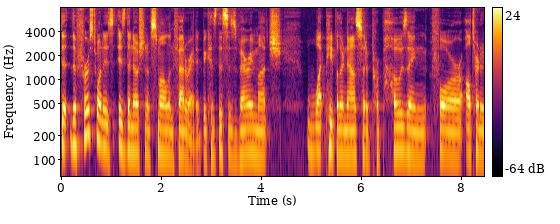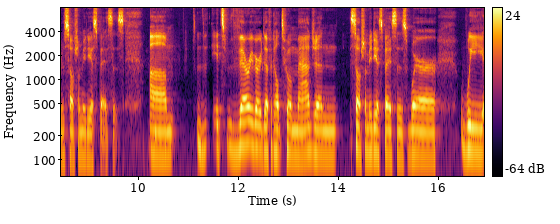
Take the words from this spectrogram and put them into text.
The the first one is is the notion of small and federated because this is very much what people are now sort of proposing for alternative social media spaces. Um, it's very, very difficult to imagine social media spaces where we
